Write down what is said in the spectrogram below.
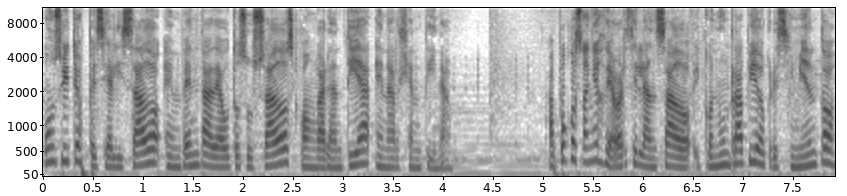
un sitio especializado en venta de autos usados con garantía en Argentina. A pocos años de haberse lanzado y con un rápido crecimiento,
